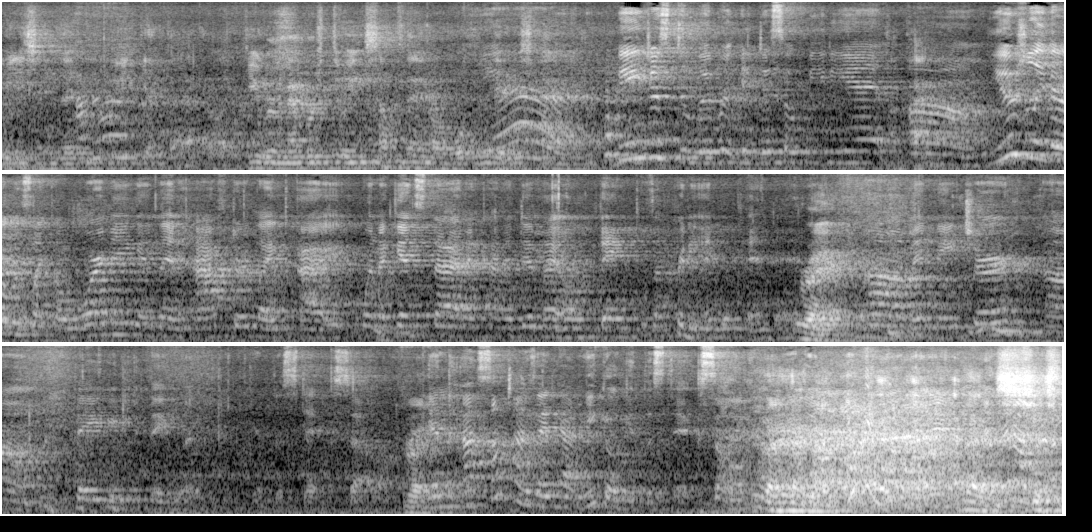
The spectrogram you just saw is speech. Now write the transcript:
reason that we'd get that? Or like, do you remember doing something, or what would they respond? Being just deliberately disobedient. Um, usually there was like a warning, and then after like I went against that and kind of did my own thing because I'm pretty independent. Right. Um, in nature, um, they they would get the stick. So. Right. And uh, sometimes they'd have me go get the stick. So. Right, right, right. That is just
